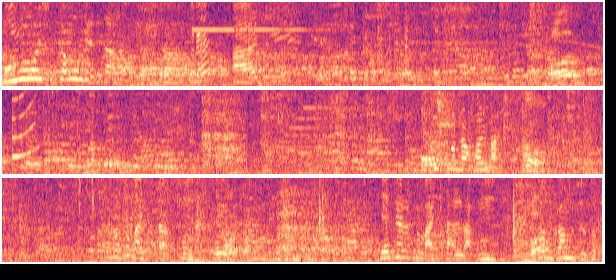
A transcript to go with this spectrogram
먹는 건 식감은 괜찮아. 그래? 아지. 아, 소스가 나훨 맛있어. 어, 이것도 맛있다. 응, 오늘 맞다. 걔대로 좀 맛이 달라. 응. 뭐? 어디 가면 뜯어봐.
